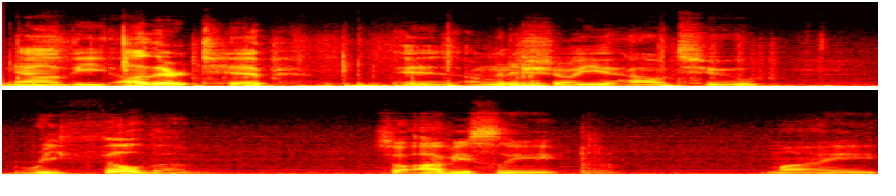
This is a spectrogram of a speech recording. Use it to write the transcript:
Now the other tip is I'm going to show you how to refill them. So obviously, my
